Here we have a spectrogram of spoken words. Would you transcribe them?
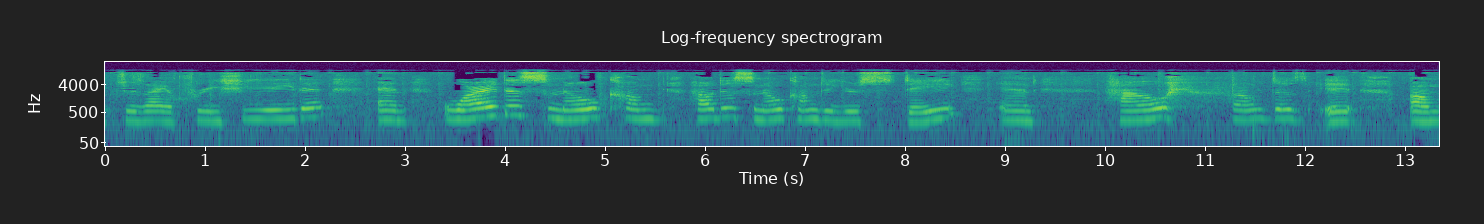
answers. I appreciate it. And why does snow come? How does snow come to your state? And how how does it um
